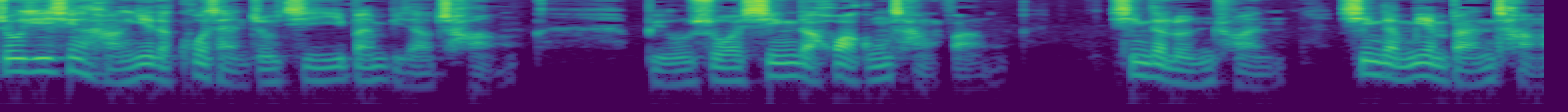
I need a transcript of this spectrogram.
周期性行业的扩产周期一般比较长，比如说新的化工厂房、新的轮船、新的面板厂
